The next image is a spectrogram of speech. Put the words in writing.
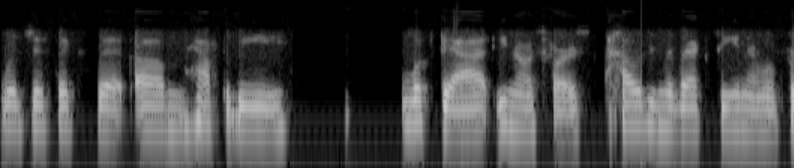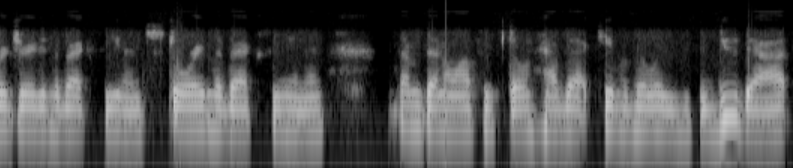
logistics that um, have to be looked at, you know, as far as housing the vaccine and refrigerating the vaccine and storing the vaccine. And some dental offices don't have that capability to do that,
